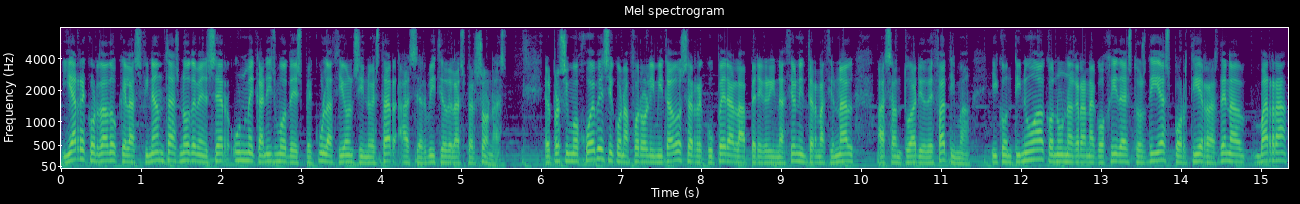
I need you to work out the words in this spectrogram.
y ha recordado que las finanzas no deben ser un mecanismo de especulación, sino estar al servicio de las personas. El próximo jueves y con aforo limitado se recupera la peregrinación internacional al santuario de Fátima y continúa con una gran acogida estos días por tierras de Navarra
